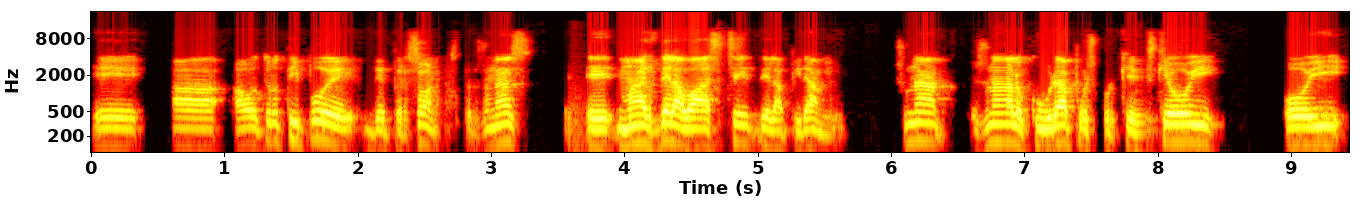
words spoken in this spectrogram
eh, a, a, otro tipo de, de personas, personas eh, más de la base de la pirámide. Es una, es una locura, pues porque es que hoy, hoy,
